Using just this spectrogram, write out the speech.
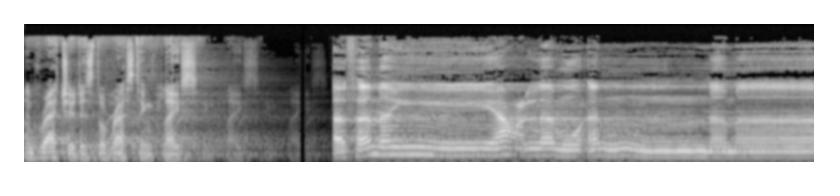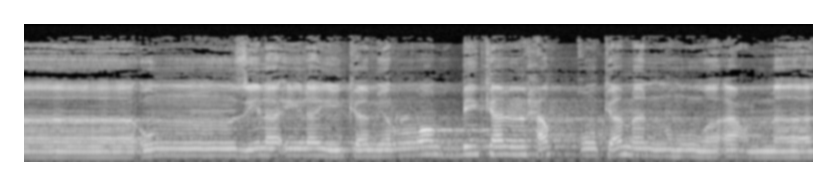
and wretched is the resting place. أفمن يعلم أنما أنزل إليك من ربك الحق كمن هو أعمى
